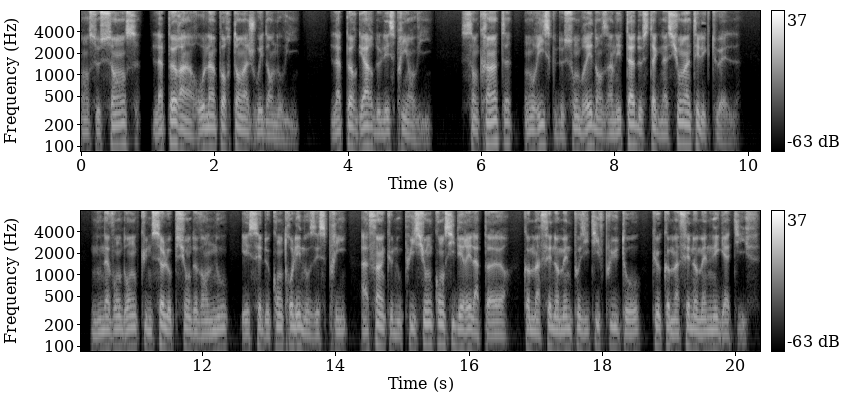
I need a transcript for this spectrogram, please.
En ce sens, la peur a un rôle important à jouer dans nos vies. La peur garde l'esprit en vie. Sans crainte, on risque de sombrer dans un état de stagnation intellectuelle. Nous n'avons donc qu'une seule option devant nous, et c'est de contrôler nos esprits, afin que nous puissions considérer la peur comme un phénomène positif plutôt que comme un phénomène négatif.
